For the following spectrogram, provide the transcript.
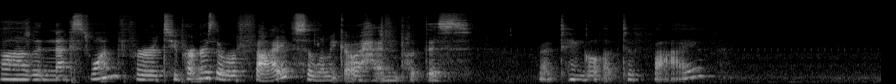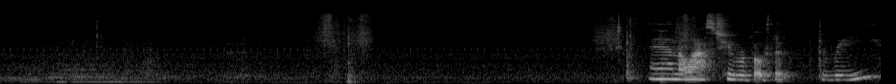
Uh, the next one for two partners, there were five. So let me go ahead and put this rectangle up to five. And the last two were both at three.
